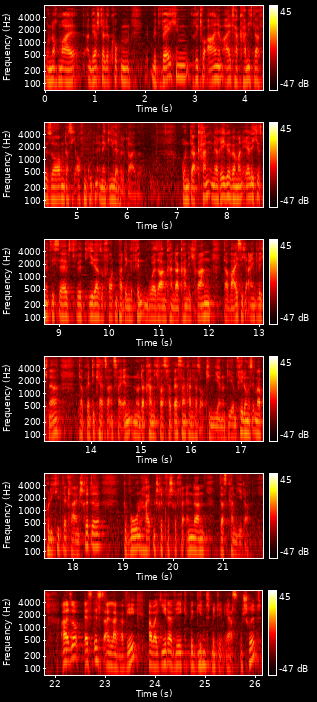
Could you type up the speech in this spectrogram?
und nochmal an der Stelle gucken, mit welchen Ritualen im Alltag kann ich dafür sorgen, dass ich auf einem guten Energielevel bleibe. Und da kann in der Regel, wenn man ehrlich ist mit sich selbst, wird jeder sofort ein paar Dinge finden, wo er sagen kann, da kann ich ran, da weiß ich eigentlich, ne, da brennt die Kerze an zwei Enden und da kann ich was verbessern, kann ich was optimieren. Und die Empfehlung ist immer Politik der kleinen Schritte, Gewohnheiten Schritt für Schritt verändern, das kann jeder. Also, es ist ein langer Weg, aber jeder Weg beginnt mit dem ersten Schritt.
